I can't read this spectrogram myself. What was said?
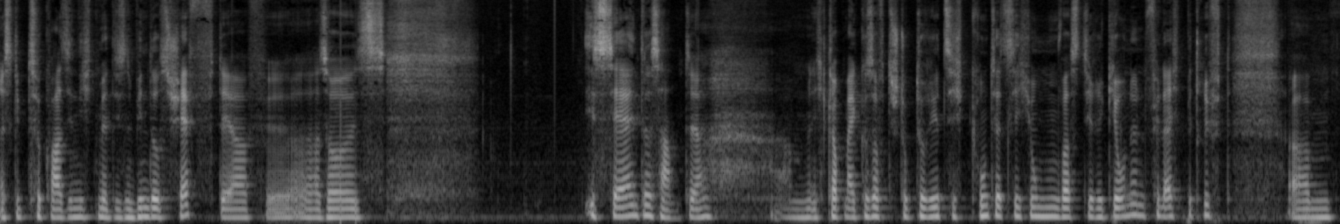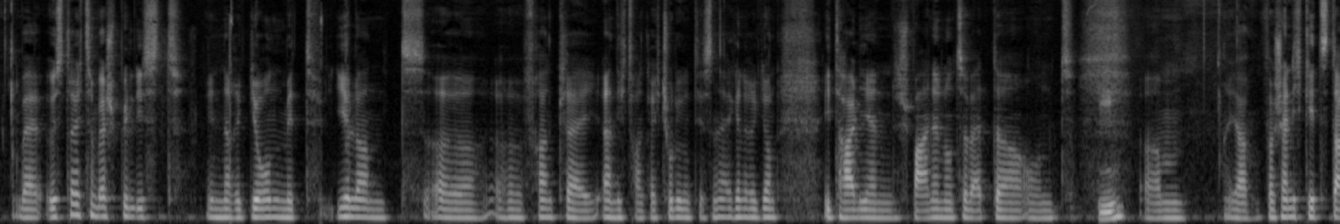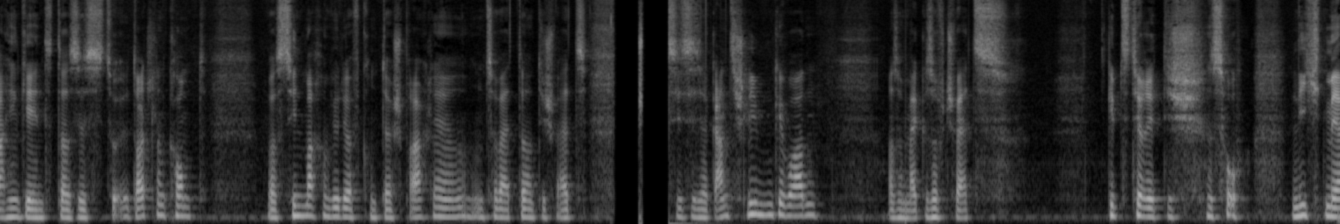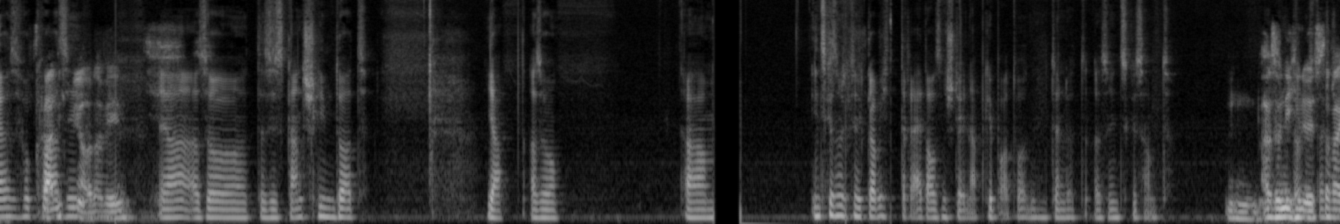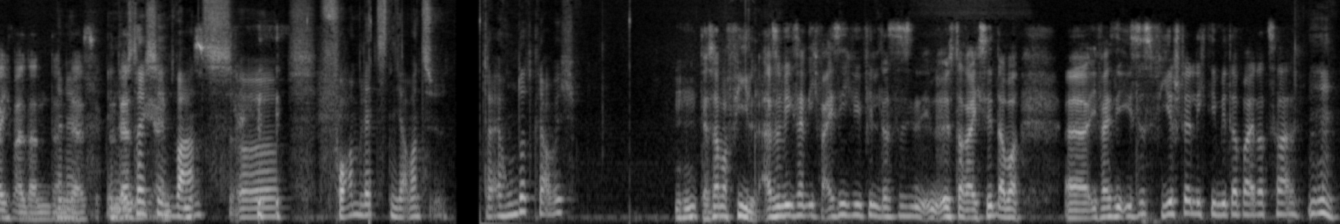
es gibt so quasi nicht mehr diesen Windows-Chef, der für, also es ist sehr interessant, ja. Ähm, ich glaube, Microsoft strukturiert sich grundsätzlich um, was die Regionen vielleicht betrifft, ähm, weil Österreich zum Beispiel ist in einer Region mit Irland, äh, äh, Frankreich, äh, nicht Frankreich, Entschuldigung, das ist eine eigene Region, Italien, Spanien und so weiter. Und mhm. ähm, ja, wahrscheinlich geht es dahingehend, dass es zu Deutschland kommt, was Sinn machen würde aufgrund der Sprache und so weiter. Und die Schweiz ist es ja ganz schlimm geworden. Also Microsoft Schweiz gibt es theoretisch so nicht mehr, so quasi. Mehr, oder wie? Ja, also das ist ganz schlimm dort. Ja, also ähm, insgesamt sind, glaube ich, 3000 Stellen abgebaut worden, also insgesamt. Mhm. Also nicht in Österreich, weil dann, dann nee, nee. In Österreich waren es äh, vor dem letzten Jahr waren es 300, glaube ich. Mhm, das ist aber viel. Also wie gesagt, ich weiß nicht, wie viel das in, in Österreich sind, aber äh, ich weiß nicht, ist es vierstellig die Mitarbeiterzahl? Mhm.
